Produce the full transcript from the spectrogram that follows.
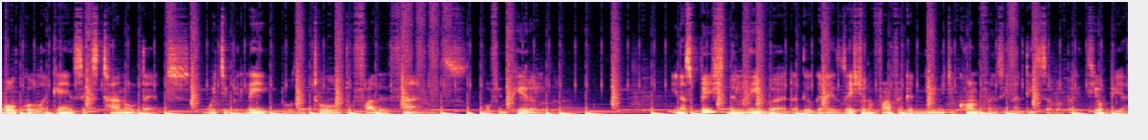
vocal against external debt, which he believed was a tool to further the funds of imperialism. In a speech delivered at the Organization of African Unity Conference in Addis Ababa, Ethiopia,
